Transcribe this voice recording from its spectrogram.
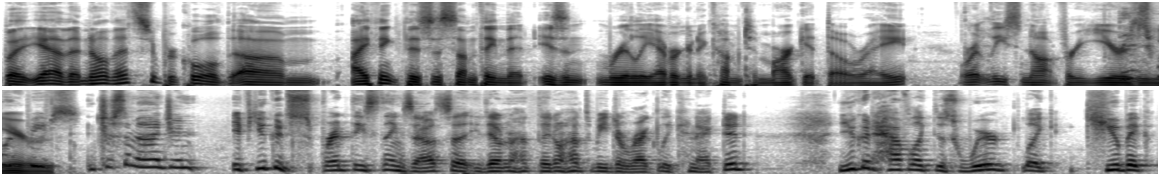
but yeah, that, no, that's super cool. Um, I think this is something that isn't really ever going to come to market, though, right? Or at least not for years This and would be- years. just imagine if you could spread these things out so that you don't have, they don't have to be directly connected. You could have like this weird like cubic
